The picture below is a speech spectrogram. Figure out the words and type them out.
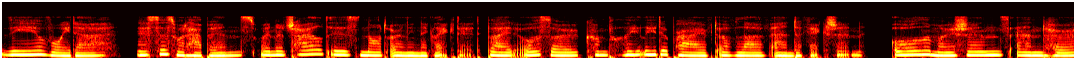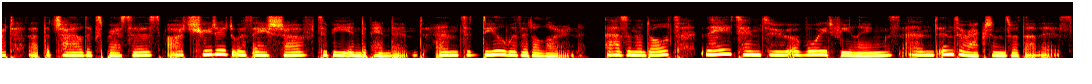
The Avoider this is what happens when a child is not only neglected, but also completely deprived of love and affection. All emotions and hurt that the child expresses are treated with a shove to be independent and to deal with it alone. As an adult, they tend to avoid feelings and interactions with others.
